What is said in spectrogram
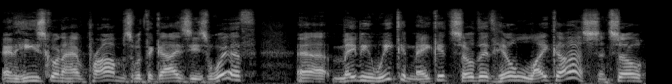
and he's going to have problems with the guys he's with, uh, maybe we can make it so that he'll like us. And so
